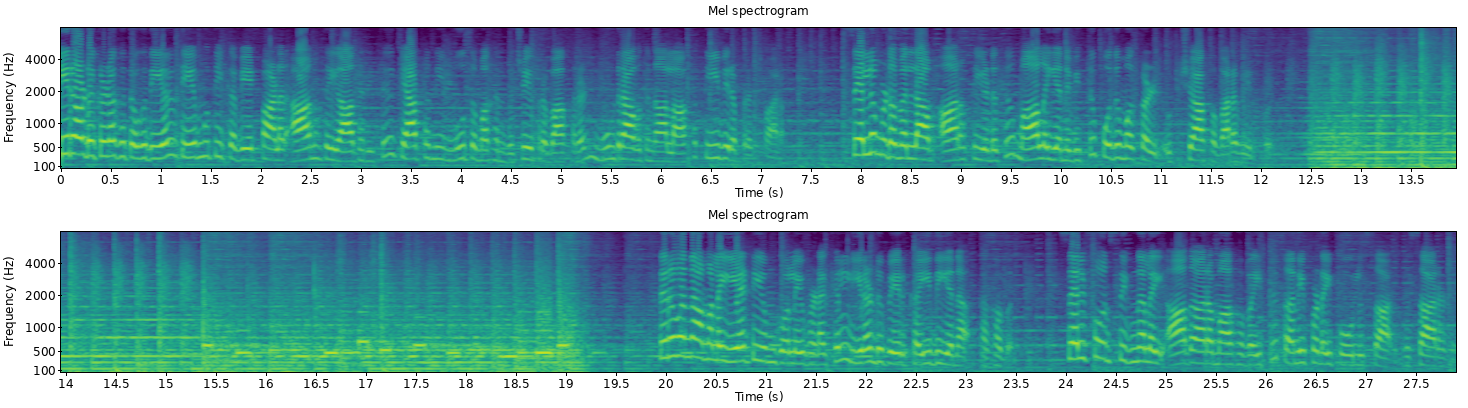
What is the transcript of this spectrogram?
ஈரோடு கிழக்கு தொகுதியில் தேமுதிக வேட்பாளர் ஆனந்தை ஆதரித்து கேப்டனின் மூத்த மகன் விஜயபிரபாகரன் மூன்றாவது நாளாக தீவிர பிரச்சாரம். செல்லுமிடமெல்லாம் ஆரத்தி எடுத்து மாலை அணிவித்து பொதுமக்கள் உற்சாக வரவேற்பு. திருவண்ணாமலை ஏடிஎம் கொலை வழக்கில் இரண்டு பேர் கைது என தகவல். செல்போன் சிக்னலை ஆதாரமாக வைத்து தனிப்படை போலீசார் விசாரணை.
